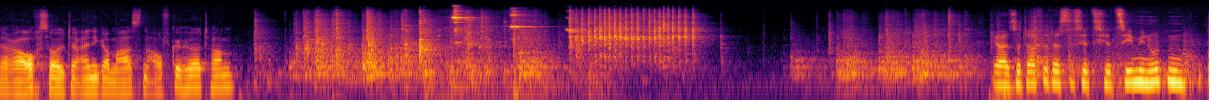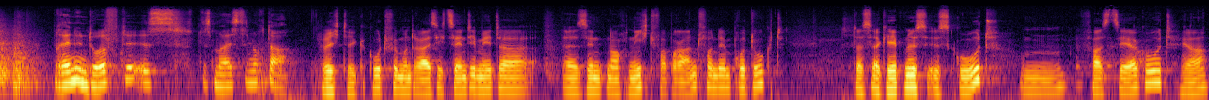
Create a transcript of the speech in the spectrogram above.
Der Rauch sollte einigermaßen aufgehört haben. Ja, also dafür, dass es jetzt hier zehn Minuten brennen durfte, ist das meiste noch da. Richtig, gut 35 Zentimeter äh, sind noch nicht verbrannt von dem Produkt. Das Ergebnis ist gut, fast sehr gut, ja.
